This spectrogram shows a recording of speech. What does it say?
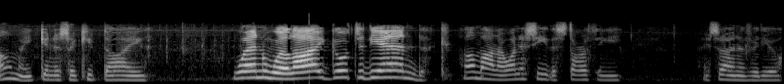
Oh my goodness, I keep dying. When will I go to the end? Come on, I want to see the star thingy. I saw in a video.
